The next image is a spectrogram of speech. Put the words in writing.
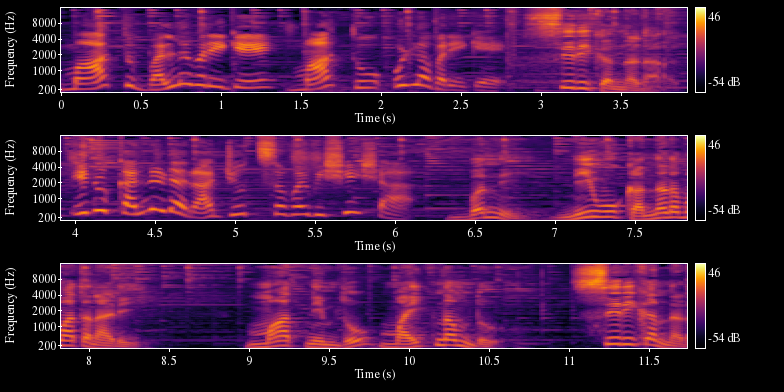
ಮಾತು ಬಲ್ಲವರಿಗೆ ಮಾತು ಉಳ್ಳವರಿಗೆ. ಸಿರಿ ಕನ್ನಡ. ಇದು ಕನ್ನಡ ರಾಜ್ಯೋತ್ಸವ ವಿಶೇಷ. ಬನ್ನಿ ನೀವು ಕನ್ನಡ ಮಾತನಾಡಿ. ಮಾತ್ ನಿಮ್ದು ಮೈಕ್ ನಮ್ದು. ಸಿರಿ ಕನ್ನಡ.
